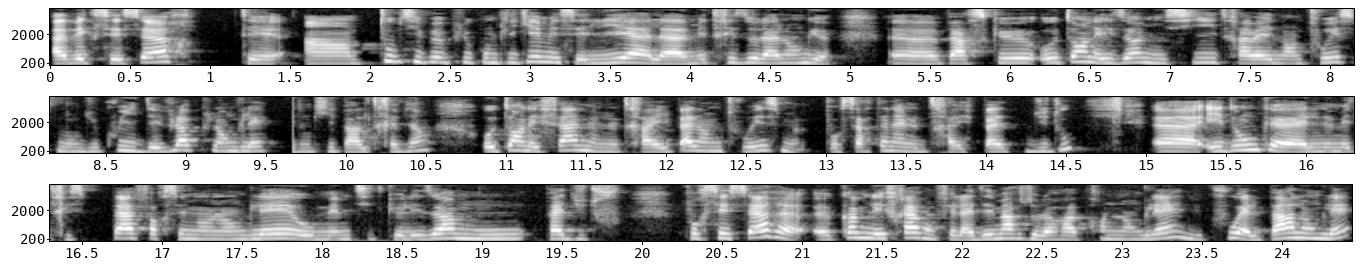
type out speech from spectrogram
Avec ses sœurs, c'est un tout petit peu plus compliqué, mais c'est lié à la maîtrise de la langue. Euh, parce que autant les hommes ici ils travaillent dans le tourisme, donc du coup ils développent l'anglais, donc ils parlent très bien. Autant les femmes, elles ne travaillent pas dans le tourisme. Pour certaines, elles ne travaillent pas du tout. Euh, et donc euh, elles ne maîtrisent pas forcément l'anglais au même titre que les hommes ou pas du tout. Pour ses sœurs, euh, comme les frères ont fait la démarche de leur apprendre l'anglais, du coup elles parlent anglais.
